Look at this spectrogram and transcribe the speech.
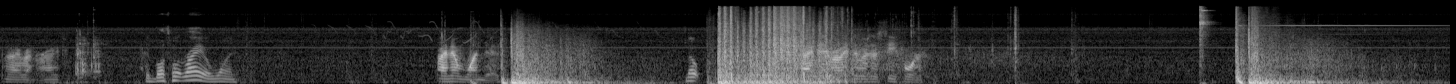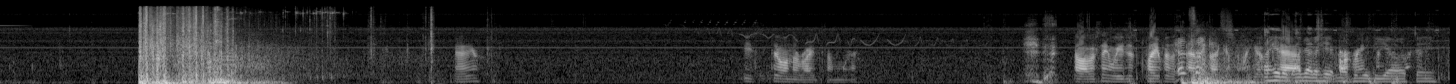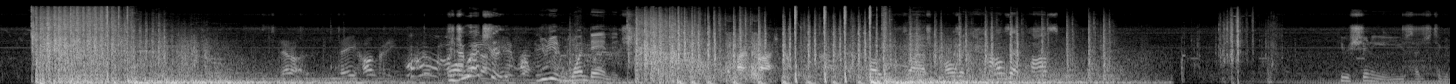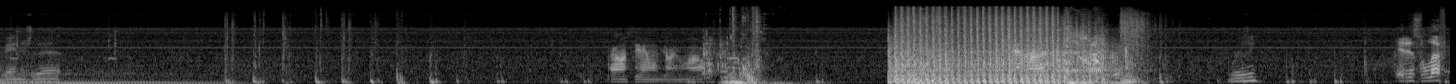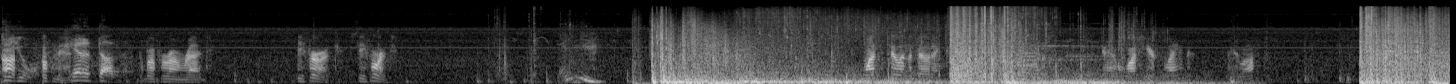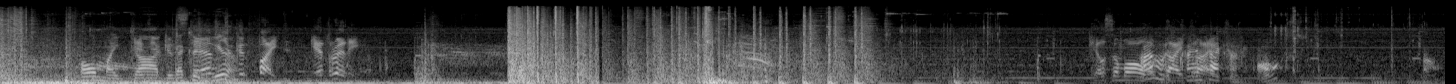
I went right. They both went right or one? I know one did. Nope. I did right, there was a C4. Okay. He's still on the right somewhere. Oh, I was saying we just play for the 10 Ten seconds seconds. and we get I hit. I got a hit marker Pardon with me? the uh, thing. Sarah, stay hungry. Did you actually? You did one damage. I flashed him. Oh, you flashed. I was like, how's that possible? He was shooting at you, so I just took advantage of that. I don't see anyone going low. And red. Where is he? It is left to Ah, you. fuck. Get it done. Above around red. C for it. C for it. One's still in the building. Okay, watch your flank. Your left. Oh my god, if dude, I couldn't stand, hear you can fight. Get ready. Kills them all Oh, and die clan trying. tax as bolts? Oh.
